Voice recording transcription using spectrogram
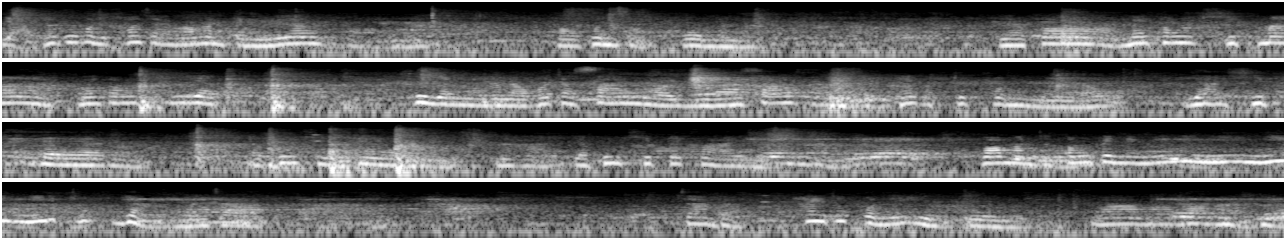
อยากให้ทุกคนเข้าใจว่ามันเป็นเรื่องของของคนสองคน แล้วก็ไม่ต้องคิดมาก ไม่ต้องเครียด คือยังไงเราก็จะสร้างรอยยิ้มสร้างความสุขให้กับทุกคนอยู่แล้ว อย่าคิดแทน อย่าเพิ่งคิดแทนนะคะอย่าเพิ่งคิดไปไกลว่ามันจะต้องเป็นอย่างนี้อย่างนี้อย่างนี้อย่างนี้ทุกอย่างมันจะ จะแบบให้ทุกคนได้อิ่มเอมว่าว่าว่ามันคือ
